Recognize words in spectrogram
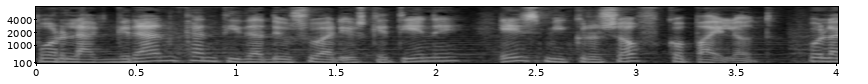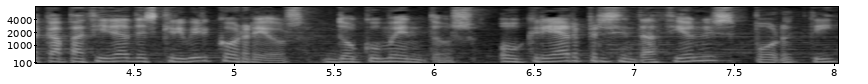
por la gran cantidad de usuarios que tiene, es Microsoft Copilot, con la capacidad de escribir correos, documentos o crear presentaciones por ti.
